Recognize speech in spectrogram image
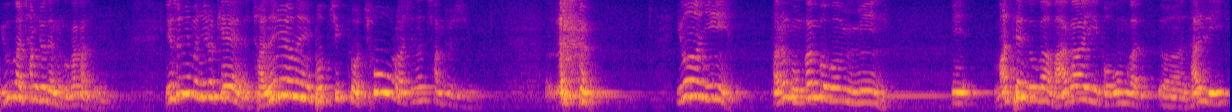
유가 창조되는 것과 같습니다. 예수님은 이렇게 자연의 법칙도 초월하시는 창조주십니다. 요한이 다른 공간 복음인 이 마태, 누가, 마가의 복음과 어, 달리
